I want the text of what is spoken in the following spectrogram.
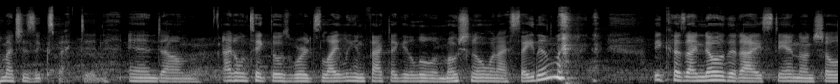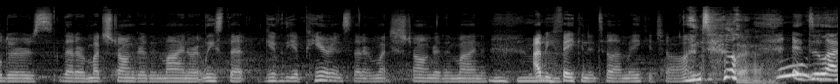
much is expected. And um, I don't take those words lightly. In fact, I get a little emotional when I say them. Because I know that I stand on shoulders that are much stronger than mine, or at least that give the appearance that are much stronger than mine. I be faking it till I make it, y'all, until, until I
